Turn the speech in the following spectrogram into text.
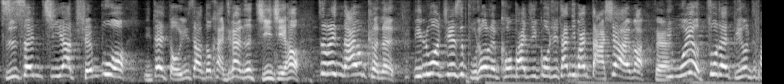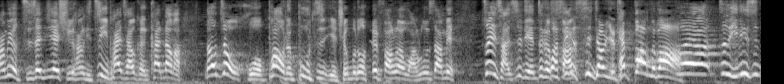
直升机啊，全部哦，你在抖音上都看，你看这集结哈，这边哪有可能？你如果今天是普通人空拍机过去，他你把你打下来嘛？对啊。你唯有坐在，比如旁边有直升机在巡航，你自己拍才有可能看到嘛。然后这种火炮的布置也全部都会放在网络上面。最惨是连这个哇，这个视角也太棒了吧？对啊，这一定是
